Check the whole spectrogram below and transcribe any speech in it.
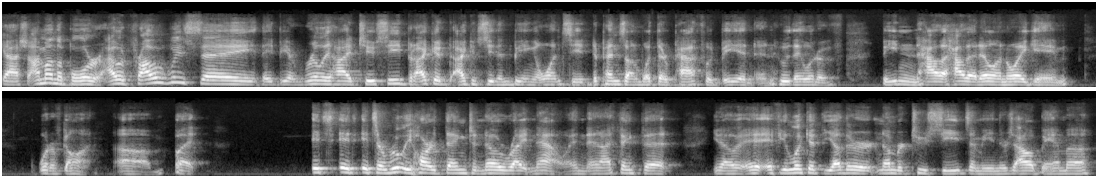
Gosh, I'm on the border. I would probably say they'd be a really high two seed, but I could I could see them being a one seed. Depends on what their path would be and, and who they would have beaten, how how that Illinois game would have gone. Um, but it's it, it's a really hard thing to know right now, and and I think that you know if you look at the other number two seeds, I mean, there's Alabama,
